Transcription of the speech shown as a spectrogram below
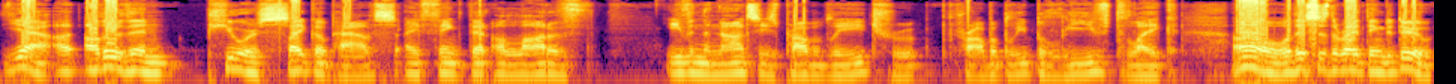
yeah, other than pure psychopaths, I think that a lot of even the Nazis probably true, probably believed like, oh, well, this is the right thing to do.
